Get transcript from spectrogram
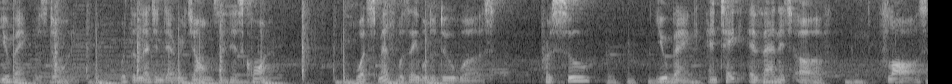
Eubank was doing with the legendary Jones in his corner. What Smith was able to do was pursue Eubank and take advantage of flaws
